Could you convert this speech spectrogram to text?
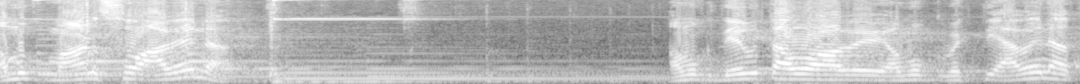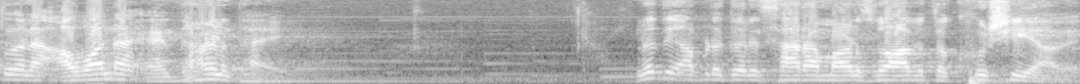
અમુક માણસો આવે ને, અમુક દેવતાઓ આવે, અમુક વ્યક્તિ આવે ને, તો એને આવવાના એંધાણ થાય. નથી, આપણે ઘરે સારા માણસો આવે તો ખુશી આવે,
